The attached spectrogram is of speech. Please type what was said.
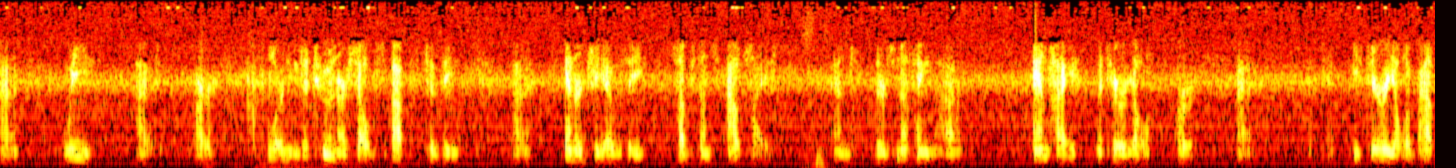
Uh, we uh, are learning to tune ourselves up to the uh, energy of the substance outside. And there's nothing uh, anti-material or uh, ethereal about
